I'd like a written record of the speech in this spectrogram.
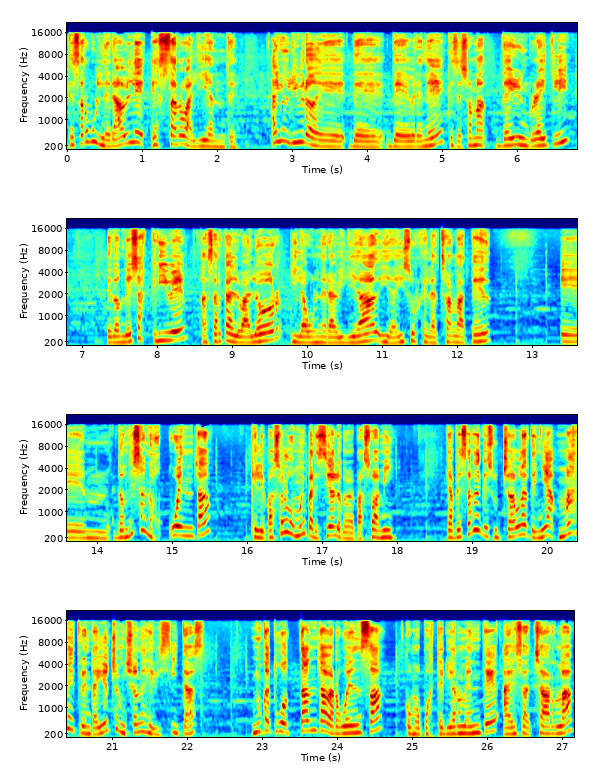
que ser vulnerable es ser valiente. Hay un libro de, Brené que se llama Daring Greatly, eh, donde ella escribe acerca del valor y la vulnerabilidad, y de ahí surge la charla TED, em, donde ella nos cuenta que le pasó algo muy parecido a lo que me pasó a mí. Que a pesar de que su charla tenía más de 38 millones de visitas, nunca tuvo tanta vergüenza como posteriormente a esa charla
